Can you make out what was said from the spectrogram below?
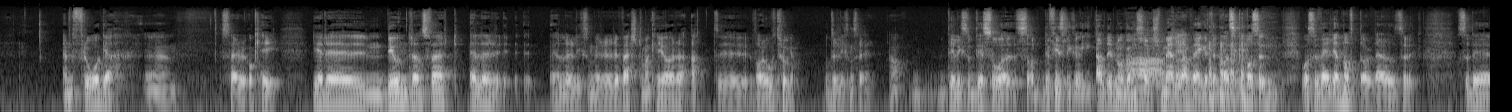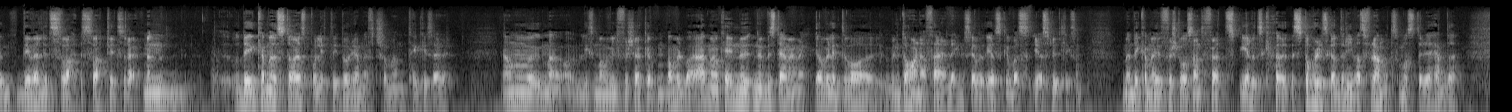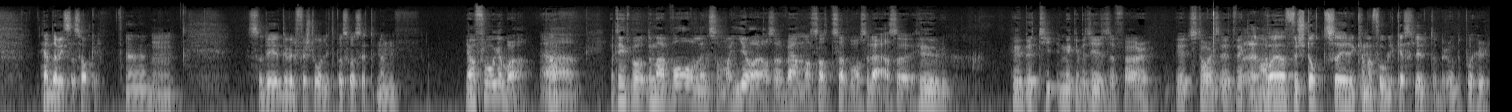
en fråga. Eh, så här, okej, är det beundransvärt eller, eller liksom är det det värsta man kan göra att eh, vara otrogen? Och är liksom här, ja, det är liksom, det är så, så det finns liksom aldrig någon Ah, sorts okej. mellanväg. Utan man ska måste, måste välja något av det där. Och så så det, det är väldigt svart, svartvitt sådär. Men det kan man störas på lite i början eftersom man tänker så här. Ja, man, man, liksom man vill försöka, man vill bara, ja men okej nu, nu bestämmer jag mig. Jag vill inte, vara, vill inte ha den här affären längre så jag, jag ska bara göra slut liksom. Men det kan man ju förstå samtidigt för att spelet ska, story ska drivas framåt så måste det hända, hända vissa saker. Ehm, Mm. Så det, det är väl förståeligt på så sätt. Men Jag har en fråga bara. Ja. Eh, Jag tänkte på de här valen som man gör, alltså vem man satsar på och sådär. Alltså hur, hur bety- mycket betydelse för storyns utveckling har vad jag har förstått så är det, kan man få olika slut då, beroende på hur,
